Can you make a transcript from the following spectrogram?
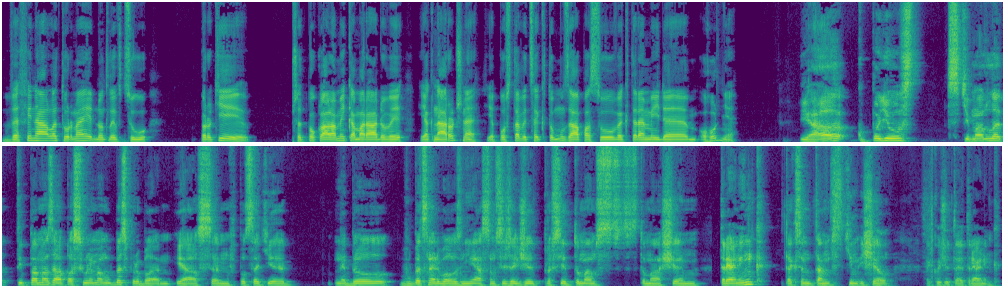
ve finále turnaje jednotlivců proti předpokládám i kamarádovi, jak náročné je postavit se k tomu zápasu, ve kterém jde o hodně. Já ku podivu s, těma typama zápasů nemám vůbec problém. Já jsem v podstatě nebyl vůbec nervózní, já jsem si řekl, že prostě to mám s Tomášem trénink, tak jsem tam s tím i šel, jakože to je trénink.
